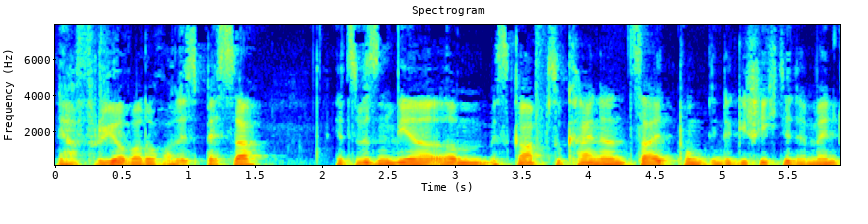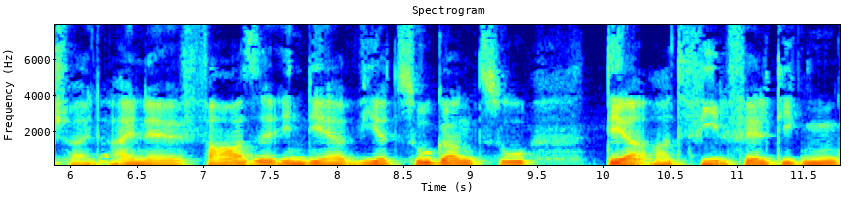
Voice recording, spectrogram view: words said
ja, früher war doch alles besser? Jetzt wissen wir, ähm, es gab zu keinem Zeitpunkt in der Geschichte der Menschheit eine Phase, in der wir Zugang zu derart vielfältigen,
